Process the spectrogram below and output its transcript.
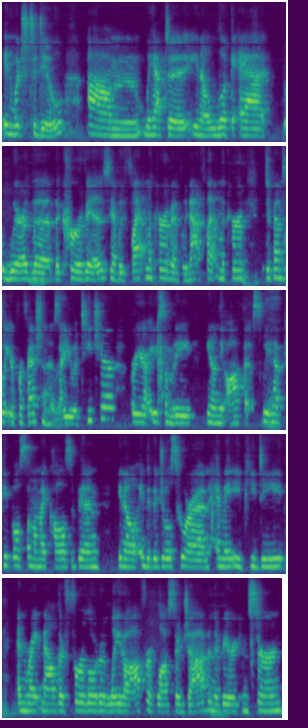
in which to do. Um, we have to, you know, look at where the the curve is. Have we flattened the curve? Have we not flattened the curve? It depends what your profession is. Are you a teacher or are you somebody, you know, in the office? We have people. Some of my calls have been you know, individuals who are on MAEPD mm-hmm. and right now they're furloughed or laid off or have lost their job and they're very concerned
